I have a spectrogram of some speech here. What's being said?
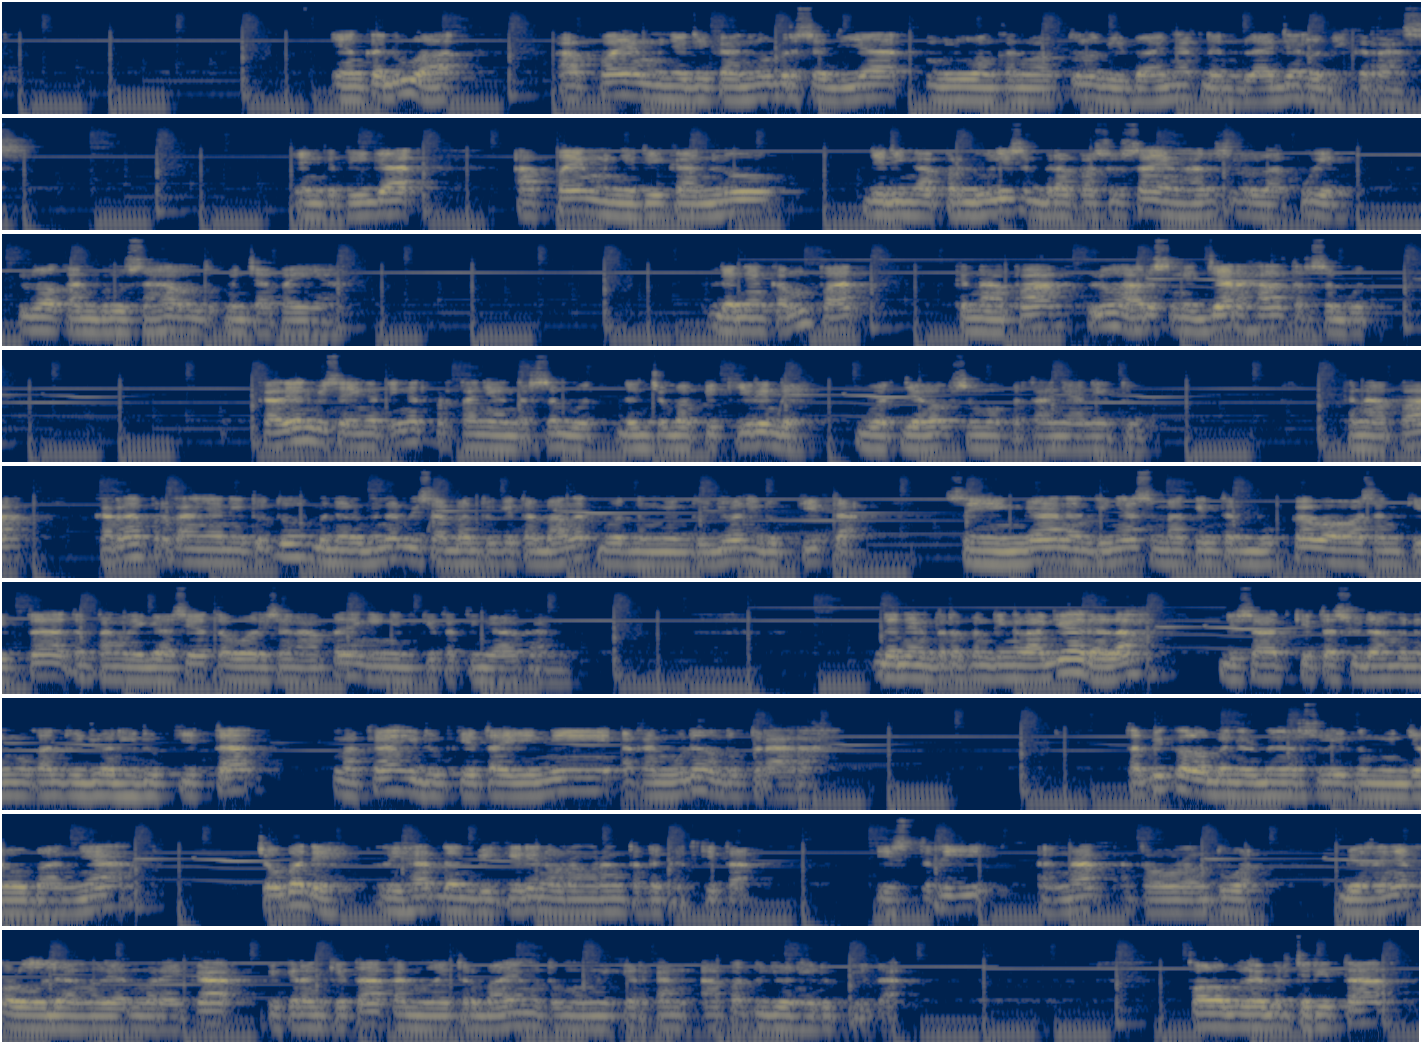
Yang kedua, apa yang menjadikan lu bersedia meluangkan waktu lebih banyak dan belajar lebih keras? Yang ketiga, apa yang menjadikan lu jadi nggak peduli seberapa susah yang harus lu lakuin? lu akan berusaha untuk mencapainya. Dan yang keempat, kenapa lu harus ngejar hal tersebut? Kalian bisa ingat-ingat pertanyaan tersebut dan coba pikirin deh buat jawab semua pertanyaan itu. Kenapa? Karena pertanyaan itu tuh benar-benar bisa bantu kita banget buat nemuin tujuan hidup kita. Sehingga nantinya semakin terbuka wawasan kita tentang legasi atau warisan apa yang ingin kita tinggalkan. Dan yang terpenting lagi adalah di saat kita sudah menemukan tujuan hidup kita, maka hidup kita ini akan mudah untuk terarah. Tapi kalau benar-benar sulit nemuin jawabannya, coba deh lihat dan pikirin orang-orang terdekat kita. Istri, anak, atau orang tua. Biasanya kalau udah ngelihat mereka, pikiran kita akan mulai terbayang untuk memikirkan apa tujuan hidup kita. Kalau boleh bercerita,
